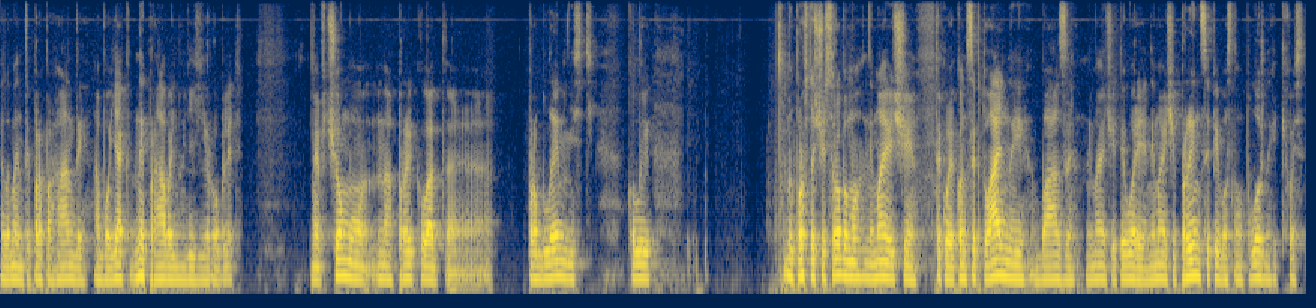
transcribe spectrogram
елементи пропаганди, або як неправильно її роблять. Е, в чому, наприклад, е, проблемність, коли ми просто щось робимо, не маючи такої концептуальної бази, не маючи теорії, не маючи принципів, основоположних якихось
